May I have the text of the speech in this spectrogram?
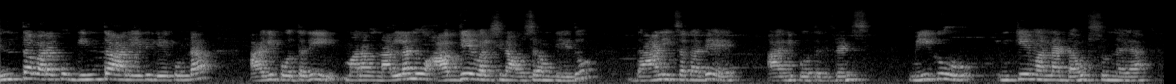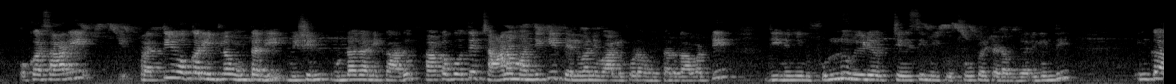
ఎంతవరకు గింత అనేది లేకుండా ఆగిపోతుంది. మనం నల్లను ఆఫ్ చేయవలసిన అవసరం లేదు. దాని చక్కదే ఆగిపోతుంది ఫ్రెండ్స్. మీకు ఇంకేమన్నా డౌట్స్ ఉన్నాయా? ఒకసారి ప్రతి ఒక్కరి ఇంట్లో ఉంటుంది మిషన్ ఉండదని కాదు. కాకపోతే చాలా మందికి తెలియని వాళ్ళు కూడా ఉంటారు కాబట్టి దీన్ని నేను ఫుల్ వీడియో చేసి మీకు చూపెట్టడం జరిగింది. ఇంకా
